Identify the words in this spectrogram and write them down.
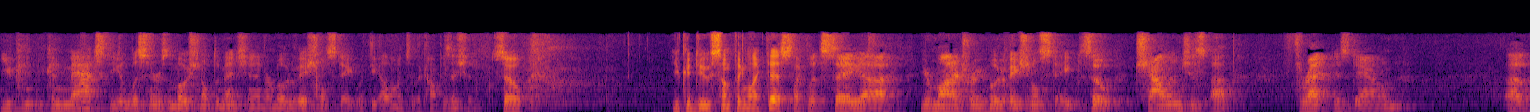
you can you can match the listener's emotional dimension and their motivational state with the elements of the composition. So you could do something like this. Like, let's say uh, you're monitoring motivational state. So, challenge is up, threat is down. Uh,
